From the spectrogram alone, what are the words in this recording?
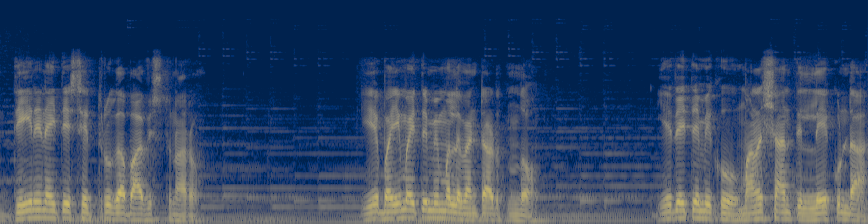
దేనినైతే శత్రువుగా భావిస్తున్నారో ఏ భయం అయితే మిమ్మల్ని వెంటాడుతుందో ఏదైతే మీకు మనశ్శాంతి లేకుండా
